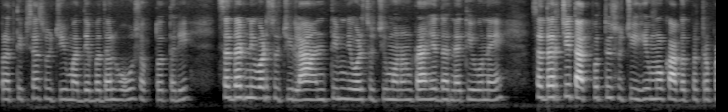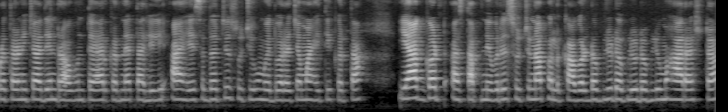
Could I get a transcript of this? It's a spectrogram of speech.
प्रतीक्षा सूचीमध्ये बदल होऊ शकतो तरी सदर निवड सूचीला अंतिम निवड सूची म्हणून ग्राह्य धरण्यात येऊ नये. सदरची तात्पुरती सूची ही मूळ कागदपत्र पडताळणीच्या अधीन राहून तयार करण्यात आलेली आहे. सदरची सूची उमेदवाराच्या माहितीकरता या गट स्थापनेवरील सूचना फलकावर W W W Maharashtra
